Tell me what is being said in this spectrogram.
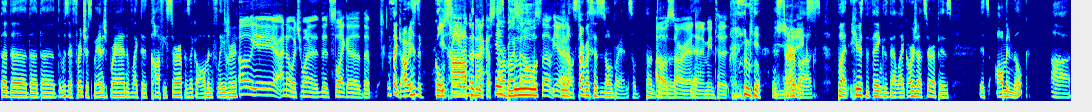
the, the, the, the, the was it French or Spanish brand of like the coffee syrup is like an almond flavor. Oh yeah, yeah, yeah. I know which one. It's like a the It's like, oh, it has a gold you see top it in the and back of Starbucks blue. and all the stuff. Yeah. You know, Starbucks has its own brand, so don't. don't Oh, sorry, I didn't mean to. yeah, Starbucks. But here's the thing: is that like orgeat syrup is it's almond milk. Uh,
